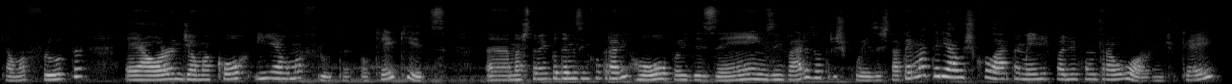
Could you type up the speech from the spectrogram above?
que é uma fruta. É, a orange é uma cor e é uma fruta, ok, kids? Uh, nós também podemos encontrar em roupas, desenhos, em várias outras coisas, tá? Até material escolar também a gente pode encontrar o orange, ok?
